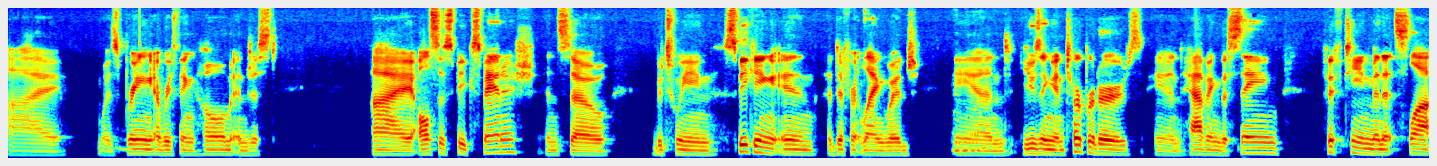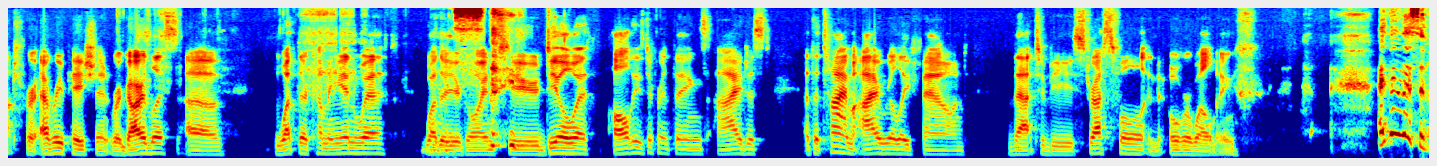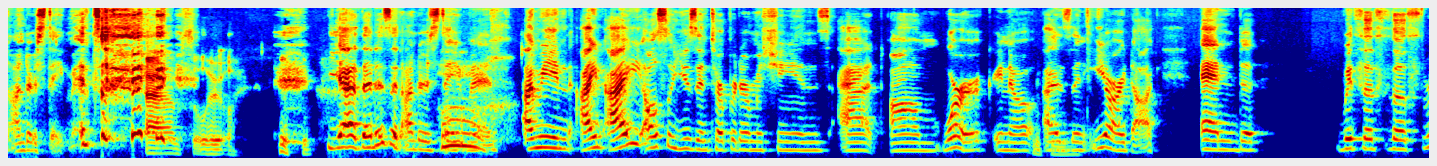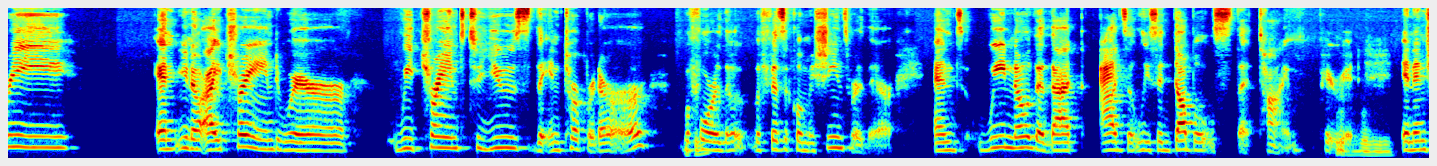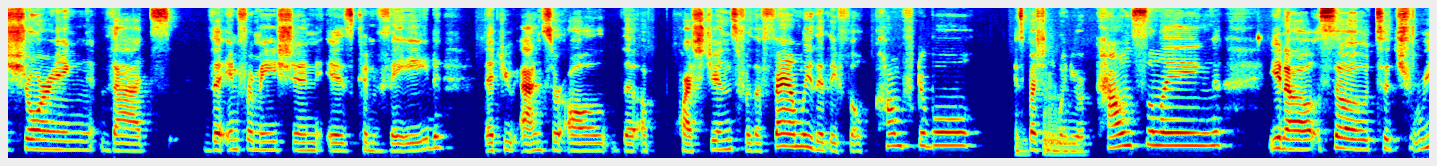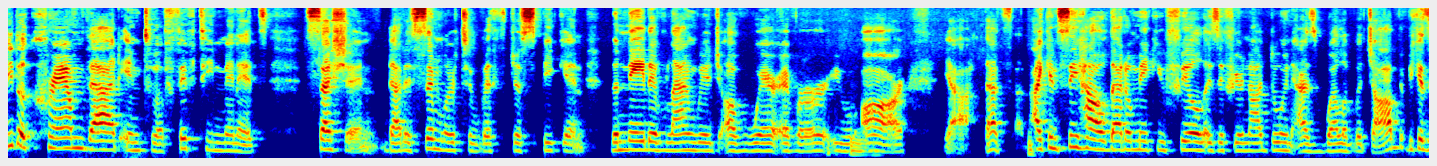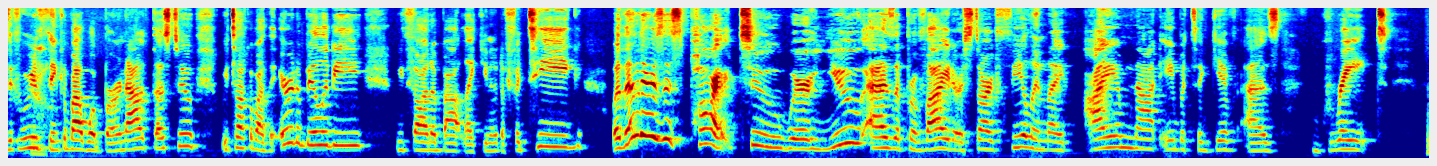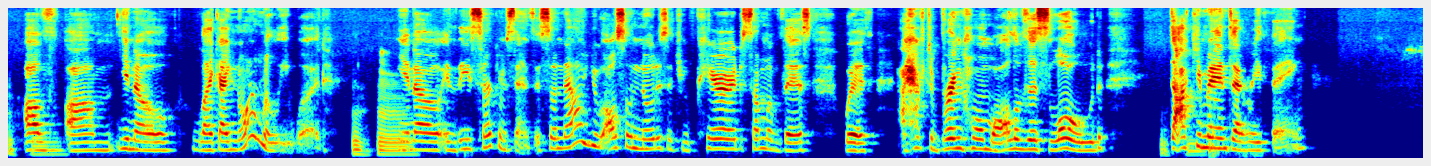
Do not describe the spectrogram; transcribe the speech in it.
I was bringing everything home and just I also speak Spanish. And so, between speaking in a different language mm-hmm. and using interpreters and having the same 15 minute slot for every patient, regardless of what they're coming in with, whether yes. you're going to deal with all these different things, I just, at the time, I really found that to be stressful and overwhelming. I think that's an understatement. Absolutely yeah, that is an understatement. I mean, I I also use interpreter machines at um work, you know, mm-hmm. as an ER doc, and with the the three, and you know, I trained where we trained to use the interpreter mm-hmm. before mm-hmm. the the physical machines were there, and we know that that adds at least it doubles that time period mm-hmm. in ensuring that the information is conveyed, that you answer all the uh, questions for the family, that they feel comfortable, especially mm-hmm. when you're counseling, you know. So to really cram that into a 15 minutes session that is similar to with just speaking the native language of wherever you mm-hmm. are yeah that's i can see how that'll make you feel as if you're not doing as well of a job because if we yeah. think about what burnout does too we talk about the irritability we thought about like you know the fatigue but then there's this part too where you as a provider start feeling like i am not able to give as great mm-hmm. of um you know like i normally would mm-hmm. you know, in these circumstances. So now you also notice that you paired some of this with I have to bring home all of this load, mm-hmm. document everything.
